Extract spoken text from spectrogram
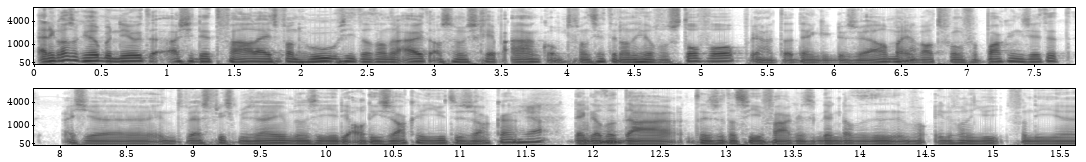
En ik was ook heel benieuwd als je dit verhaal leest van hoe ziet dat dan eruit als zo'n schip aankomt. Van zit er dan heel veel stof op? Ja, dat denk ik dus wel. Maar Ja. in wat voor een verpakking zit het? Als je in het Westfries Museum, dan zie je die, al die zakken, jute zakken. ja. Ik denk dat het daar, dus dat zie je vaak. Dus ik denk dat het in een van die, van die eh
